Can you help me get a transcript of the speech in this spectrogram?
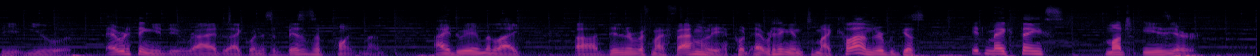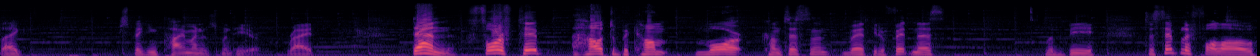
You, you, everything you do, right? Like when it's a business appointment, I do even like uh, dinner with my family. I put everything into my calendar because it makes things much easier. Like speaking time management here, right? Then fourth tip, how to become more consistent with your fitness would be to simply follow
